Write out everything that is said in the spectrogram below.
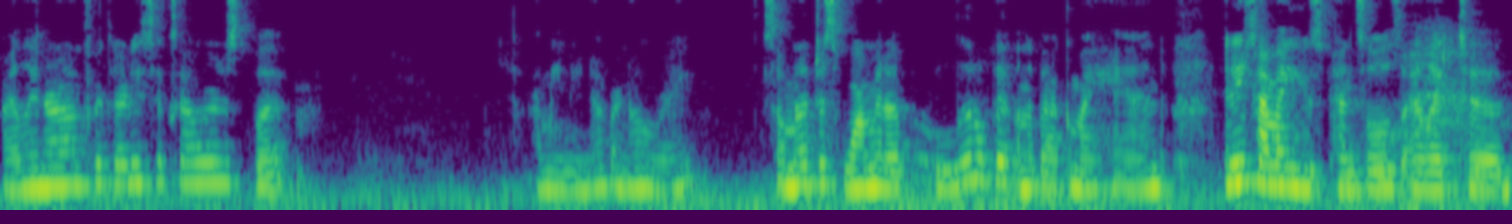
eyeliner on for 36 hours, but I mean, you never know, right? So I'm gonna just warm it up a little bit on the back of my hand. Anytime I use pencils, I like to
